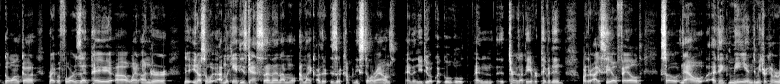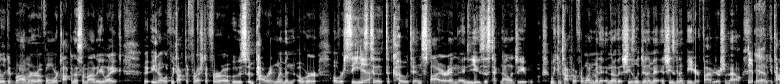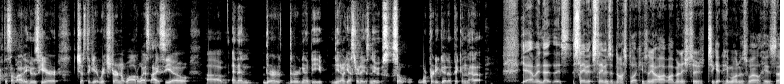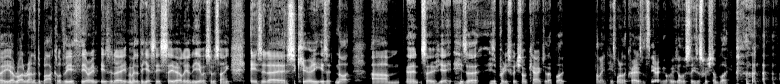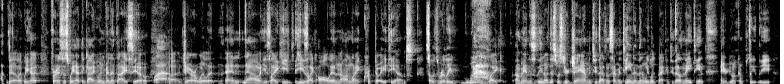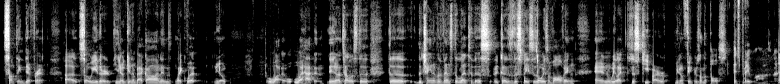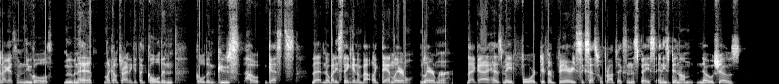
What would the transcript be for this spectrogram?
Goenka right before ZebPay uh, went under. You know, so I'm looking at these guests, and then I'm I'm like, are there is their company still around? And then you do a quick Google, and it turns out they ever pivoted or their ICO failed. So now I think me and Dimitri have a really good barometer of when we're talking to somebody, like, you know, if we talk to Fereshteh Forough, who's empowering women over overseas Yeah. to, to code, to inspire and, and use this technology, we can talk to her for one minute and know that she's legitimate and she's going to be here five years from now. Yep. And then Yeah. we can talk to somebody who's here just to get rich during the Wild West ICO, um, and then they're they're going to be you know yesterday's news. So we're pretty good at picking that up. Yeah, I mean, it's, Steven, Steven's a nice bloke, isn't he? I, I managed to to get him on as well. He's a uh, right around the debacle of the Ethereum. Is it a? Remember that the SEC earlier in the year was sort of saying, is it a security? Is it not? Um, and so yeah, he's a he's a pretty switched on character. That bloke. I mean, he's one of the creators of Ethereum. He's obviously he's a switched on bloke. Yeah, like we had, for instance, we had the guy who invented the ICO, Wow. uh, J.R. Willett, and now he's like he he's like all in on like crypto ATMs. So it's really weird. Like, oh man, this you know this was your jam in 2017, and then we look back in 2018, and you're doing completely something different. Uh, so we either you know get him back on and like what you know what what happened you know tell us the the the chain of events that led to this because the space is always evolving and we like to just keep our you know fingers on the pulse It's pretty wild, isn't it? And I got some new goals moving ahead. Like I'm trying to get the golden golden goose ho- guests that nobody's thinking about. Like Dan Larimer, Larimer. That guy has made four different very successful projects in this space, and he's been on no shows.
